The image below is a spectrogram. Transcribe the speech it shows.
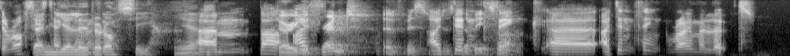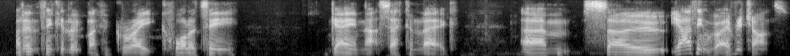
De Rossi's taken Daniele De. Rossi. Yeah. Um, but Very I good friend of Mr. I didn't as well. think uh, I didn't think Roma looked. I didn't think it looked like a great quality game that second leg. Um, so yeah, I think we've got every chance.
